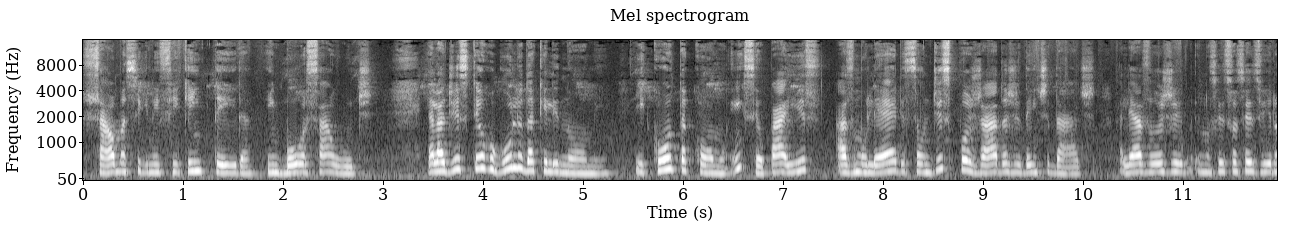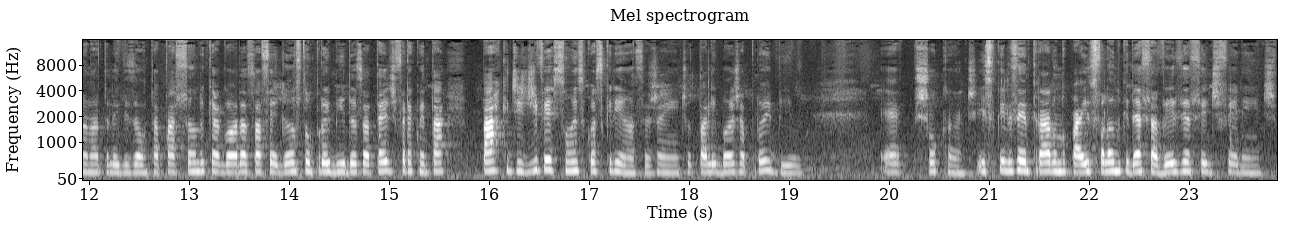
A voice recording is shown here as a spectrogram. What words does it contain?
Salma significa inteira, em boa saúde. Ela diz ter orgulho daquele nome e conta como, em seu país, as mulheres são despojadas de identidade. Aliás, hoje, não sei se vocês viram na televisão, está passando que agora as afegãs estão proibidas até de frequentar parque de diversões com as crianças, gente. O Talibã já proibiu. É chocante. Isso porque eles entraram no país falando que dessa vez ia ser diferente.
